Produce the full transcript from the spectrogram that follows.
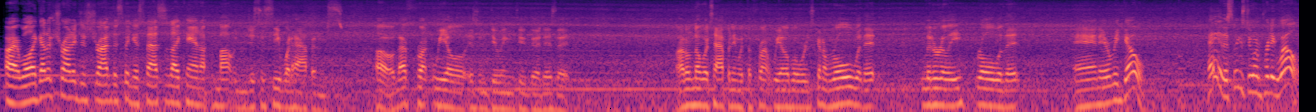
All right, well, I gotta try to just drive this thing as fast as I can up the mountain just to see what happens. Oh, that front wheel isn't doing too good, is it? I don't know what's happening with the front wheel, but we're just gonna roll with it. Literally, roll with it. And here we go. Hey, this thing's doing pretty well.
